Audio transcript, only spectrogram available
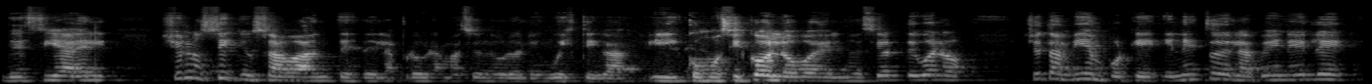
decía él, yo no sé qué usaba antes de la programación neurolingüística, y como psicólogo él, ¿no es cierto? Y bueno, yo también, porque en esto de la PNL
